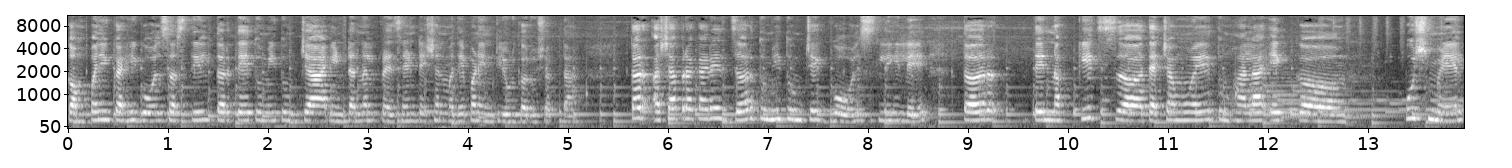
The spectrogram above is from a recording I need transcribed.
कंपनी काही गोल्स असतील तर ते तुम्ही तुमच्या इंटरनल प्रेझेंटेशनमध्ये पण इन्क्ल्यूड करू शकता. तर अशा प्रकारे जर तुम्ही तुमचे गोल्स लिहिले तर ते नक्कीच त्याच्यामुळे तुम्हाला एक पुश मिळेल.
